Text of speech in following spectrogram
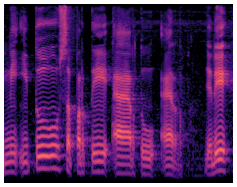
ini itu seperti air to air. Jadi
